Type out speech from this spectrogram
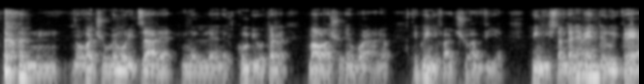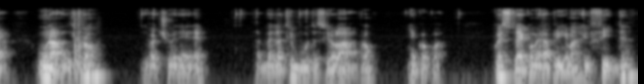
non lo faccio memorizzare nel, nel computer, ma lo lascio temporaneo e quindi faccio avvia. Quindi istantaneamente lui crea un altro, vi faccio vedere, tabella attributi, se io la apro, ecco qua, questo è come era prima, il feed,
